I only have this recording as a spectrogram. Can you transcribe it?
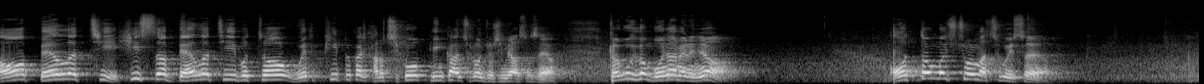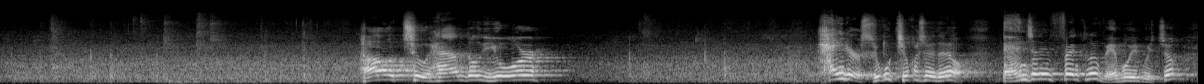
ability, his ability부터 with people까지 가로치고 빈칸 추론 조심히 쏘세요. 결국 이건 뭐냐면은요. 어떤 걸 추총을 맞추고 있어요? How to handle your haters. 이거 기억하셔야 돼요. 벤자민 프랭클은 왜 보이고 있죠?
